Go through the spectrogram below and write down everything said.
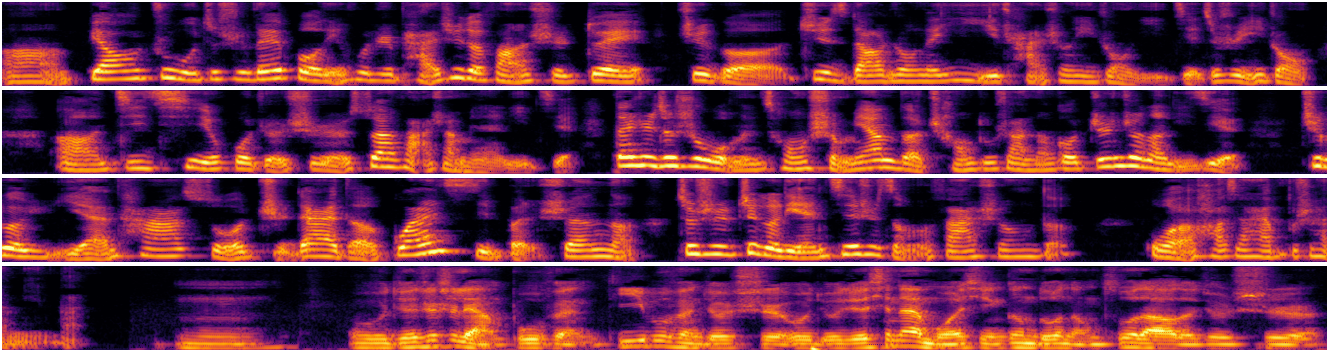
嗯标注，就是 labeling 或者排序的方式，对这个句子当中的意义产生一种理解，就是一种呃机器或者是算法上面的理解。但是就是我们从什么样的程度上能够真正的理解这个语言它所指代的关系本身呢？就是这个连接是怎么发生的？我好像还不是很明白。嗯。我觉得这是两部分，第一部分就是我我觉得现在模型更多能做到的就是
